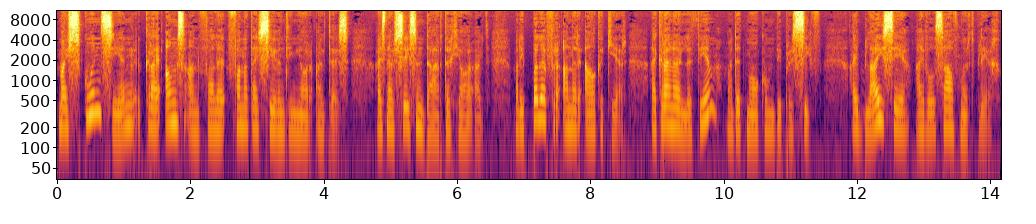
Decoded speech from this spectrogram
"My skoonseun kry angsaanvalle vandat hy 17 jaar oud is. Hy's nou 36 jaar oud, maar die pille verander elke keer. Hy kry nou lithium, maar dit maak hom depressief. Hy bly sê hy wil selfmoord pleeg.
